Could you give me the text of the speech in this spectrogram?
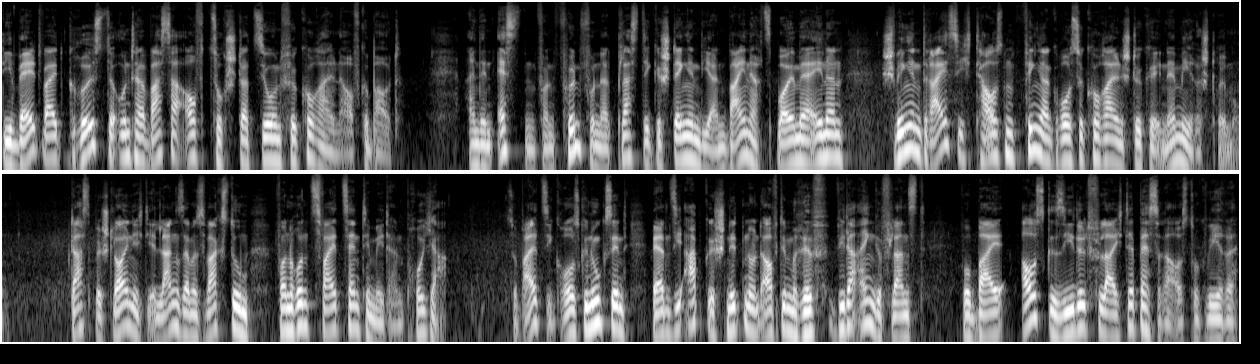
die weltweit größte Unterwasseraufzuchtstation für Korallen aufgebaut. An den Ästen von 500 Plastikgestängen, die an Weihnachtsbäume erinnern, schwingen 30.000 fingergroße Korallenstücke in der Meeresströmung. Das beschleunigt ihr langsames Wachstum von rund zwei Zentimetern pro Jahr. Sobald sie groß genug sind, werden sie abgeschnitten und auf dem Riff wieder eingepflanzt, wobei ausgesiedelt vielleicht der bessere Ausdruck wäre.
